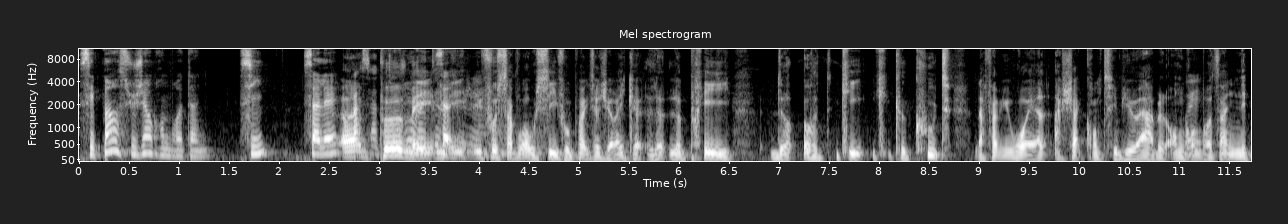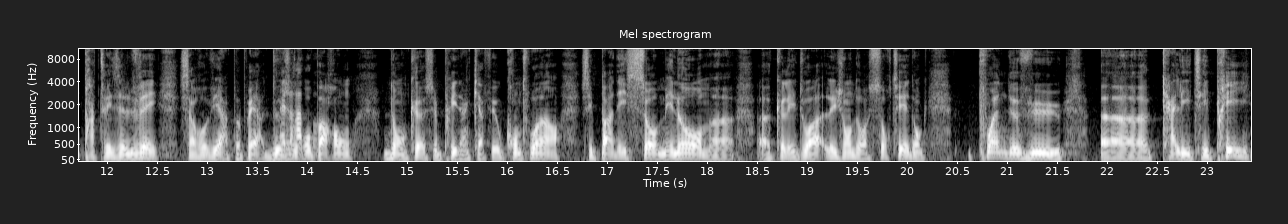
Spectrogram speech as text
C'est pas un sujet en Grande-Bretagne. Si, ça l'est. Un ah, peu, mais, il faut savoir aussi, il ne faut pas exagérer que le prix de, qui, que coûte la famille royale à chaque contribuable en Grande-Bretagne n'est pas très élevé. Ça revient à peu près à 2 euros par an. Donc, euh, c'est le prix d'un café au comptoir. Ce pas des sommes énormes euh, que les, les, gens doivent sortir. Donc, point de vue euh, qualité-prix,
